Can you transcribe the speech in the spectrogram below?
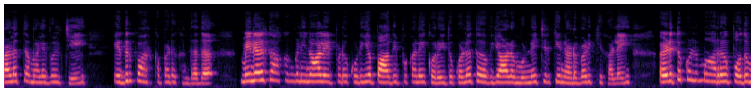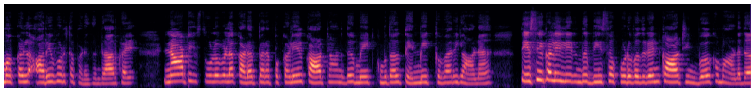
பலத்த மழை வீழ்ச்சி எதிர்பார்க்கப்படுகின்றது. மின்னல் தாக்கங்களினால் ஏற்படக்கூடிய பாதிப்புகளை குறைத்து கொள்ள தேவையான முன்னெச்சரிக்கை நடவடிக்கைகளை எடுத்துக்கொள்ளுமாறு பொதுமக்கள் அறிவுறுத்தப்படுகின்றார்கள். நாட்டை சூழவுள்ள கடற்பரப்புகளில் காற்றானது மேற்கு முதல் தென்மேற்கு வரையான திசைகளில் இருந்து வீசக்கூடுவதுடன் காற்றின் வேகமானது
